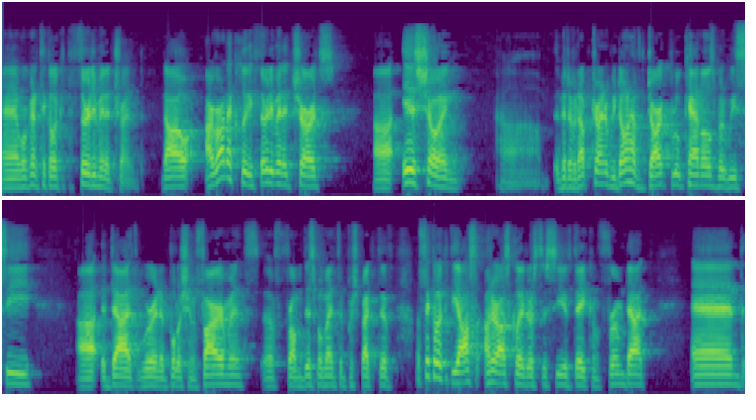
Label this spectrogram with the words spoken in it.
And we're going to take a look at the 30 minute trend. Now, ironically, 30 minute charts uh, is showing a bit of an uptrend. We don't have dark blue candles, but we see uh, that we're in a bullish environment uh, from this momentum perspective. Let's take a look at the other oscillators to see if they confirm that. And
